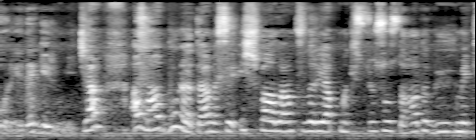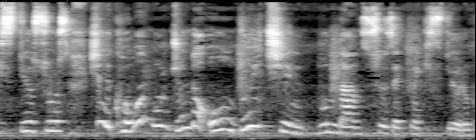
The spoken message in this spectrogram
Oraya da girmeyeceğim. Ama burada mesela iş bağlantıları yapmak istiyorsunuz, daha da büyümek istiyorsunuz. Şimdi Kova burcunda olduğu için bundan söz etmek istiyorum.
